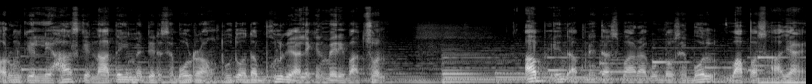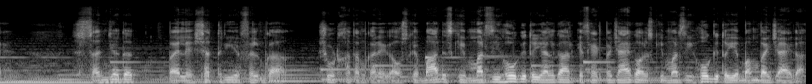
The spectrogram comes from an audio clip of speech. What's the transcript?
और उनके लिहाज के नाते ही मैं तेरे से बोल रहा हूँ। तू तो अदब भूल गया, लेकिन मेरी बात सुन। अब इन अपने दस बारह गुंडों से बोल, वापस आ जाए। संजय दत्त पहले क्षत्रिय फ़िल्म का शूट खत्म करेगा। उसके बाद इसकी मर्ज़ी होगी तो ये अलगार के सेट पे जाएगा, और इसकी मर्ज़ी होगी तो ये बम्बई जाएगा।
